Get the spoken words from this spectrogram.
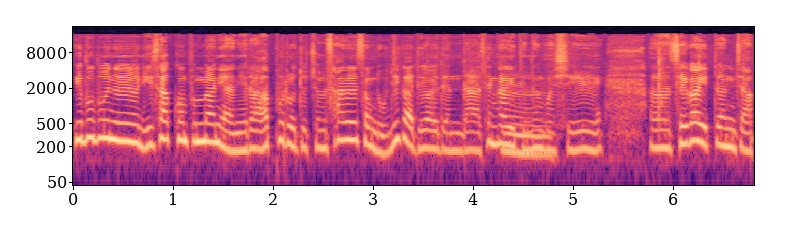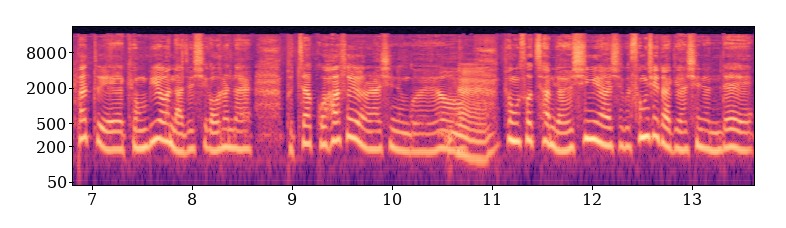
이 부분은 이 사건뿐만이 아니라 앞으로도 좀 사회적 논의가 되어야 된다 생각이 음. 드는 것이 어, 제가 있던 이제 아파트에 경비원 아저씨가 어느 날 붙잡고 하소연을 하시는 거예요. 네. 평소 참 열심히 하시고 성실하게 하시는데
